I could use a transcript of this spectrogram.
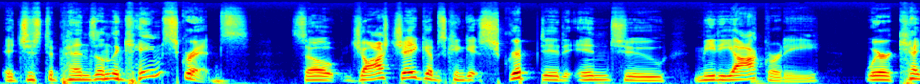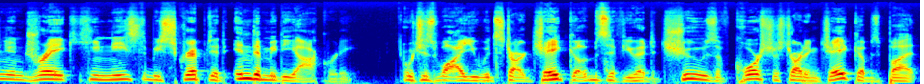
It just depends on the game scripts. So Josh Jacobs can get scripted into mediocrity, where Kenyon Drake, he needs to be scripted into mediocrity, which is why you would start Jacobs if you had to choose. Of course, you're starting Jacobs, but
